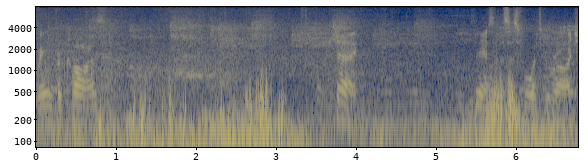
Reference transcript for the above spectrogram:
Waiting for cars. Okay. Yeah, so this is Ford's garage.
